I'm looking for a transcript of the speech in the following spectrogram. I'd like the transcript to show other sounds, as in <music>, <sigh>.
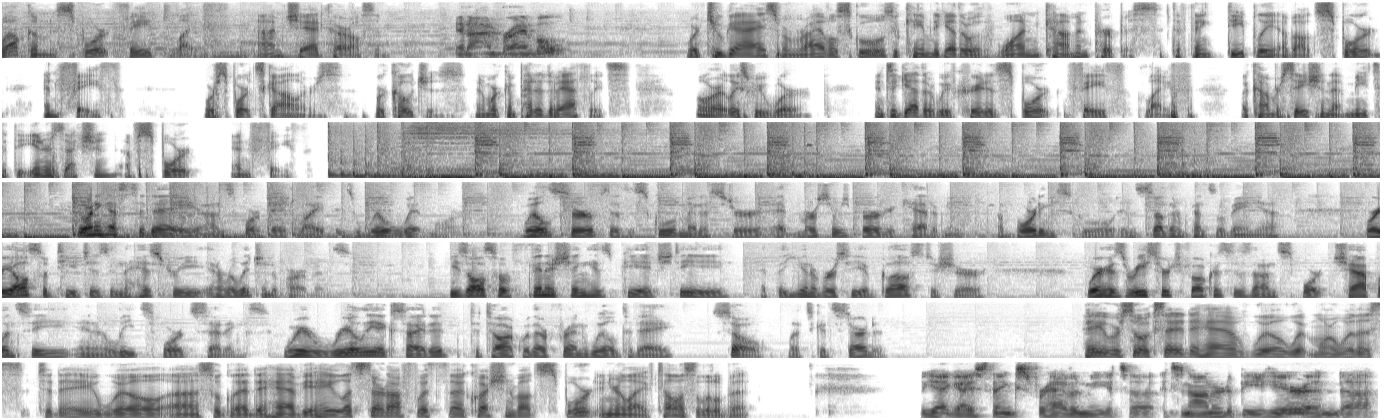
Welcome to Sport Faith Life. I'm Chad Carlson. And I'm Brian Bolt. We're two guys from rival schools who came together with one common purpose to think deeply about sport and faith. We're sports scholars, we're coaches, and we're competitive athletes, or at least we were. And together we've created Sport Faith Life, a conversation that meets at the intersection of sport and faith. Joining us today on Sport Faith Life is Will Whitmore. Will serves as a school minister at Mercersburg Academy, a boarding school in southern Pennsylvania, where he also teaches in the history and religion departments. He's also finishing his PhD at the University of Gloucestershire, where his research focuses on sport chaplaincy in elite sports settings. We're really excited to talk with our friend Will today, so let's get started. Hey, we're so excited to have Will Whitmore with us today. Will, uh, so glad to have you. Hey, let's start off with a question about sport in your life. Tell us a little bit. yeah, guys, thanks for having me. It's a it's an honor to be here, and uh,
